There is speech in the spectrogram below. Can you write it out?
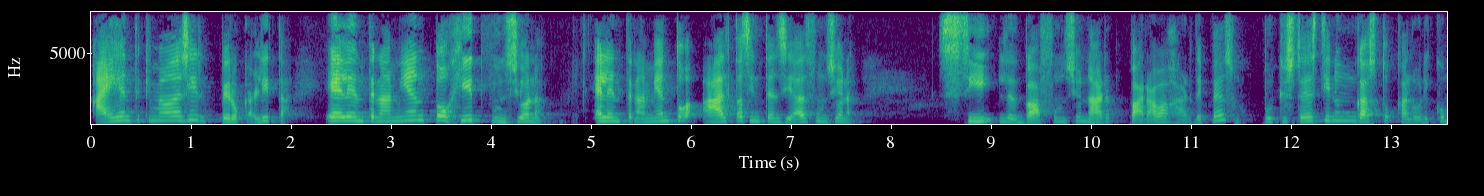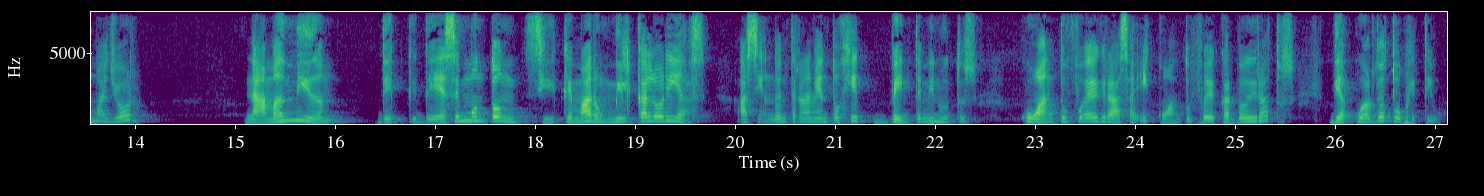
Hay gente que me va a decir, pero Carlita, el entrenamiento HIT funciona, el entrenamiento a altas intensidades funciona. Sí les va a funcionar para bajar de peso, porque ustedes tienen un gasto calórico mayor. Nada más midan de, ese montón, si quemaron mil calorías haciendo entrenamiento HIT 20 minutos, cuánto fue de grasa y cuánto fue de carbohidratos, de acuerdo a tu objetivo.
